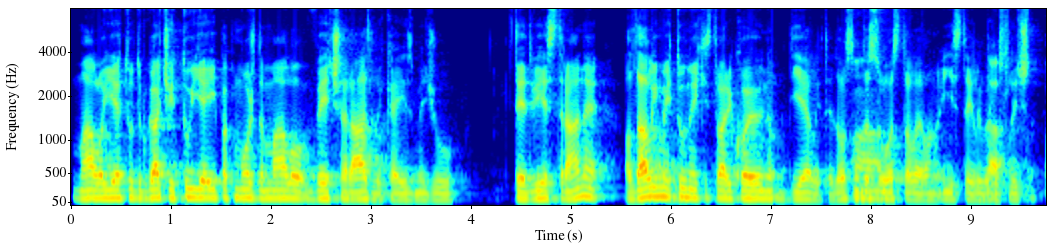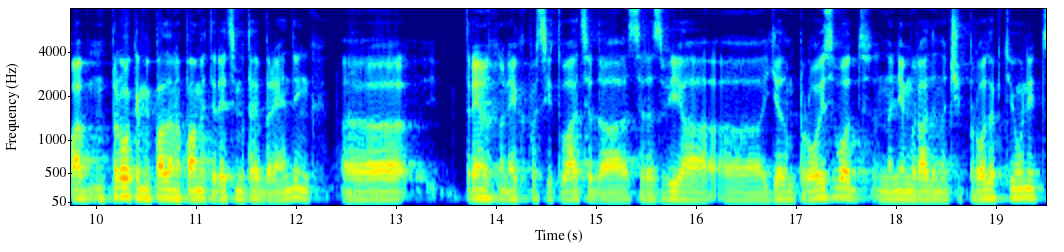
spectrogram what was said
malo je tu drugačije, tu je ipak možda malo veća razlika između te dvije strane, ali da li ima i tu neke stvari koje ono, dijelite, doslovno da su ostale ono, iste ili vrlo slične? Pa prvo kad mi pada na pamet je recimo taj branding. Uh, trenutno nekakva situacija da se razvija uh, jedan proizvod, na njemu rade znači product unit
